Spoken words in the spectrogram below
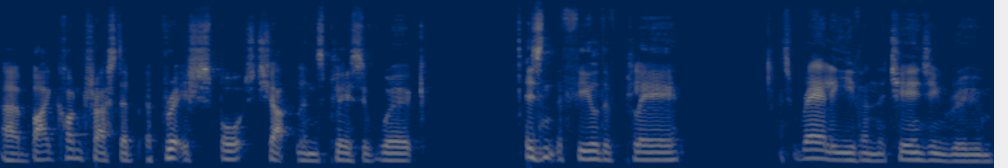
Uh, by contrast, a, a, British sports chaplain's place of work isn't the field of play. It's rarely even the changing room.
